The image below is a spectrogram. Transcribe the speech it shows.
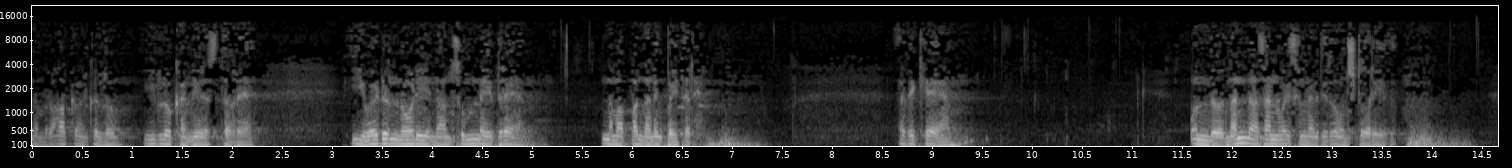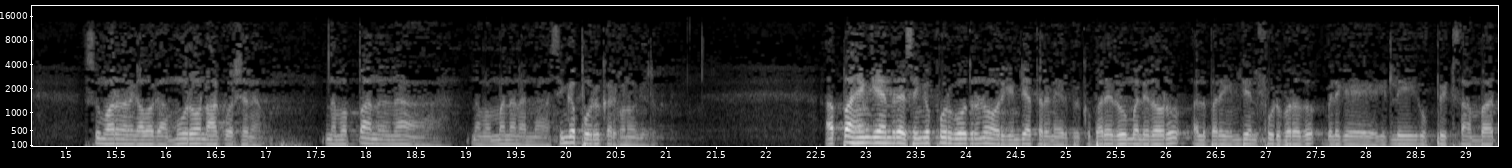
ನಮ್ಮ ರಾಕ್ ಅಂಕಲ್ಲು ಈಗಲೂ ಕಣ್ಣೀರಿಸ್ತವ್ರೆ ಈ ವೈಡನ್ನು ನೋಡಿ ನಾನು ಸುಮ್ಮನೆ ಇದ್ದರೆ ನಮ್ಮಪ್ಪ ನನಗೆ ಬೈತಾರೆ. ಅದಕ್ಕೆ ಒಂದು ನನ್ನ ಸಣ್ಣ ವಯಸ್ಸಲ್ಲಿ ನಡೆದಿರೋ ಒಂದು ಸ್ಟೋರಿ ಇದು. ಸುಮಾರು ನನಗೆ ಅವಾಗ ಮೂರೋ ನಾಲ್ಕು ವರ್ಷನ ನಮ್ಮಪ್ಪ ನನ್ನ, ನಮ್ಮಮ್ಮನ ನನ್ನ ಸಿಂಗಪೂರಿಗೆ ಕರ್ಕೊಂಡು ಹೋಗಿದ್ರು. ಅಪ್ಪ ಹೆಂಗೆ ಅಂದರೆ ಸಿಂಗಪೂರ್ಗೆ ಹೋದ್ರೂ ಅವ್ರಿಗೆ ಇಂಡಿಯಾ ಥರನೇ ಇರಬೇಕು. ಬರೀ ರೂಮಲ್ಲಿರೋರು ಅಲ್ಲಿ ಬರೀ ಇಂಡಿಯನ್ ಫುಡ್ ಬರೋದು, ಬೆಳಿಗ್ಗೆ ಇಡ್ಲಿ, ಉಪ್ಪಿಟ್ಟು, ಸಾಂಬಾರ್,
